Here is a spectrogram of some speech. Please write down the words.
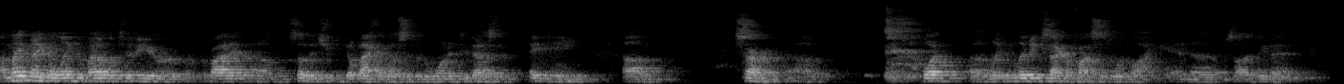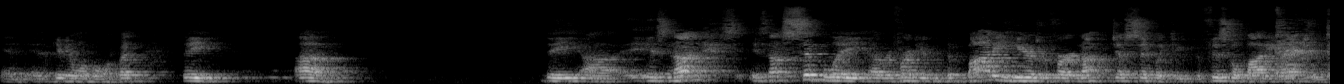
I may make a link available to you or, or provide it um, so that you can go back and listen to the one in 2018 um, sermon. Uh, what uh, living sacrifices look like, and uh, so I'll do that and, and, give you a little more. But the uh, the uh, it's not it's not simply uh, referring to the body here is referred not just simply to the physical body and actions,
